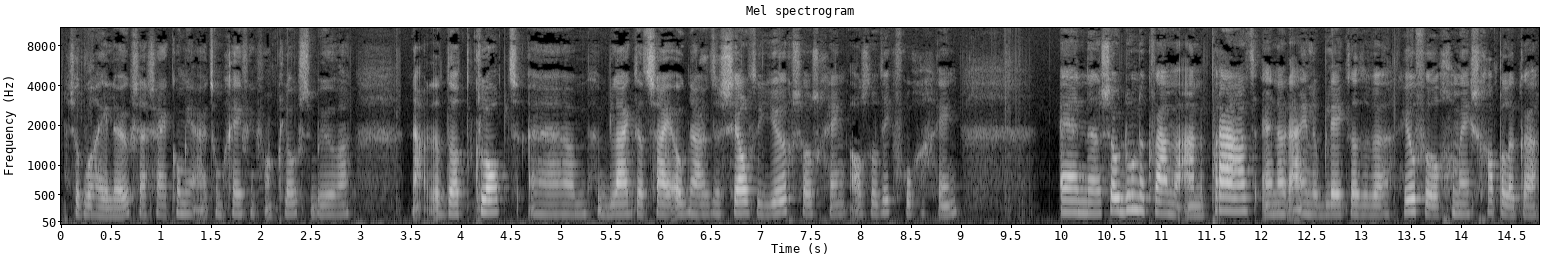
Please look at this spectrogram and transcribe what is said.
Dat is ook wel heel leuk. Zij zei, kom je uit de omgeving van Kloosterburen? Nou, dat, dat klopt. Het blijkt dat zij ook naar dezelfde jeugdzoos ging als dat ik vroeger ging. En uh, zodoende kwamen we aan de praat. En uiteindelijk bleek dat we heel veel gemeenschappelijke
